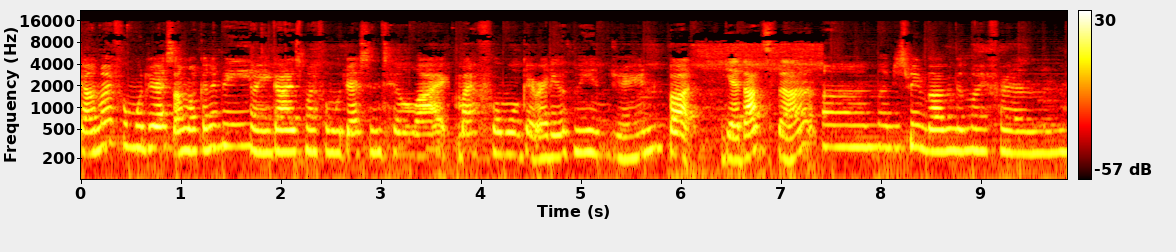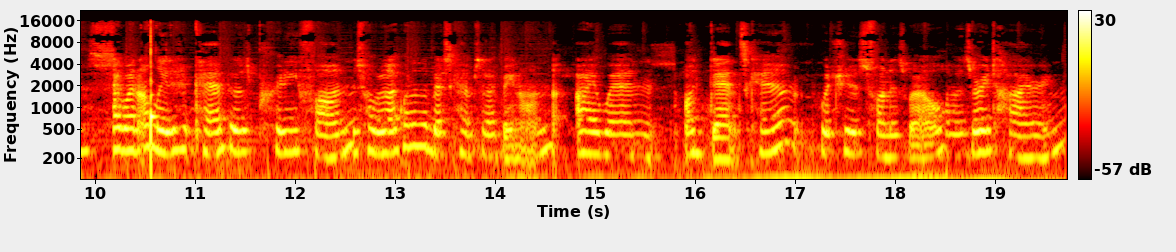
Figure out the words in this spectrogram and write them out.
found my formal dress. I'm not going to be showing you guys my formal dress until like my formal get ready with me in June. But yeah, that's that. Um, I've just been vibing with my friends. I went on leadership camp. It was pretty fun. It's probably like one of the best camps that I've been on. I went on dance camp, which is fun as well. It was very tiring.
